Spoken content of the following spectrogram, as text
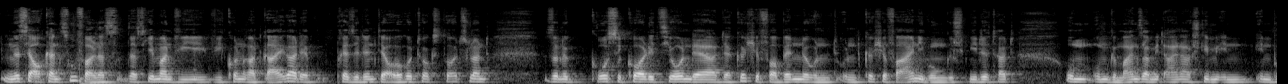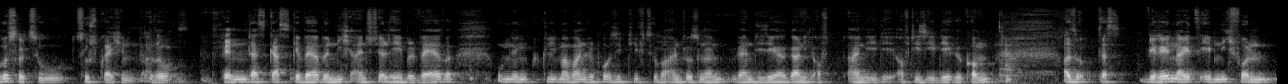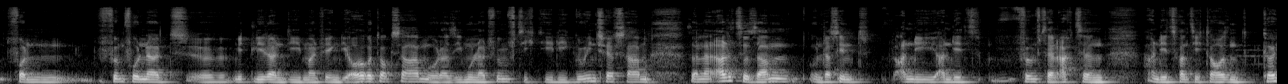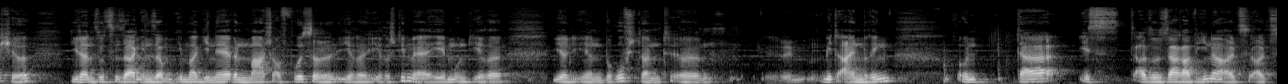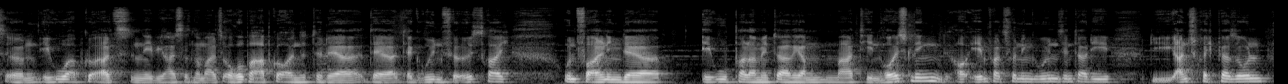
Und es ist ja auch kein Zufall, dass, dass jemand wie, wie Konrad Geiger, der Präsident der Eurotox Deutschland, so eine große Koalition der, der Köcheverbände und, und Köchevereinigungen geschmiedet hat, um, um gemeinsam mit einer Stimme in, in Brüssel zu, zu sprechen. Also wenn das Gastgewerbe nicht ein Stellhebel wäre, um den Klimawandel positiv zu beeinflussen, dann wären die ja gar nicht auf, eine Idee, auf diese Idee gekommen. Ja. Also das, wir reden da jetzt eben nicht von, von 500 äh, Mitgliedern, die meinetwegen die Eurotox haben oder 750, die die Green Chefs haben, sondern alle zusammen, und das sind an die, an die 15, 18, an die 20.000 Köche, die dann sozusagen in so einem imaginären Marsch auf Brüssel ihre, ihre Stimme erheben und ihre, ihren, ihren Berufsstand äh, mit einbringen. Und da ist also Sarah Wiener als, als ähm, EU-Abgeordnete, als, nee, wie heißt das nochmal, als Europaabgeordnete der, der, der Grünen für Österreich und vor allen Dingen der EU-Parlamentarier Martin Häusling, ebenfalls von den Grünen sind da die, die Ansprechpersonen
